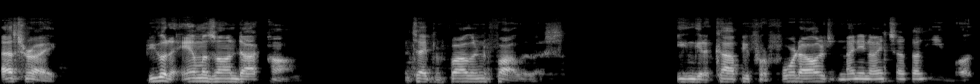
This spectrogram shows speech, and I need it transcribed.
That's right. If you go to Amazon.com and type in Fathering the Fatherless, you can get a copy for $4.99 on ebook,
